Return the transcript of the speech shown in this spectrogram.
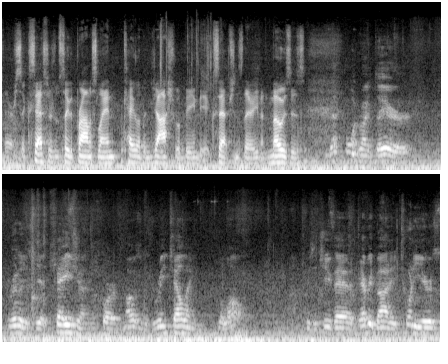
their successors will see the promised land, Caleb and Joshua being the exceptions there, even Moses. That point right there really is the occasion for Moses retelling the law. Is that you've had everybody 20 years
